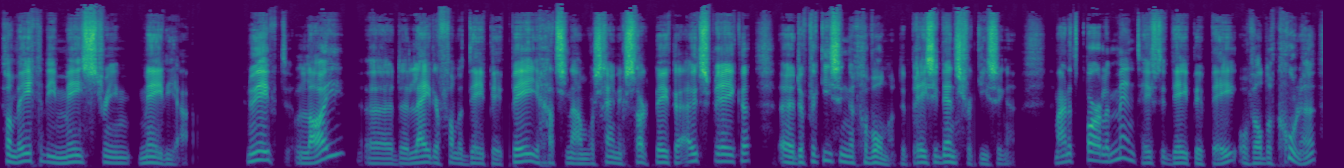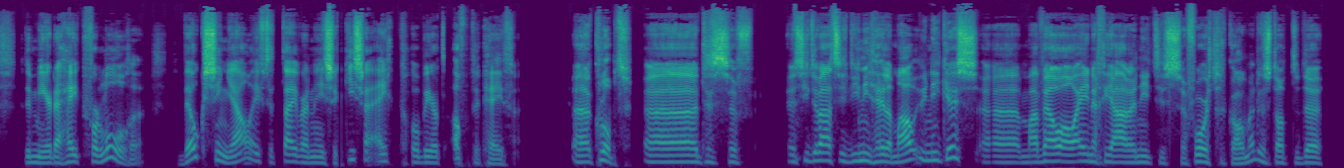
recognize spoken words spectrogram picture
vanwege die mainstream media. Nu heeft Lai, uh, de leider van de DPP, je gaat zijn naam waarschijnlijk straks beter uitspreken, de verkiezingen gewonnen, de presidentsverkiezingen. Maar het parlement heeft de DPP, ofwel de Groenen, de meerderheid verloren. Welk signaal heeft de Taiwanese kiezer eigenlijk geprobeerd af te geven? Uh, klopt. het is een situatie die niet helemaal uniek is, maar wel al enige jaren niet is voortgekomen. Dus dat de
